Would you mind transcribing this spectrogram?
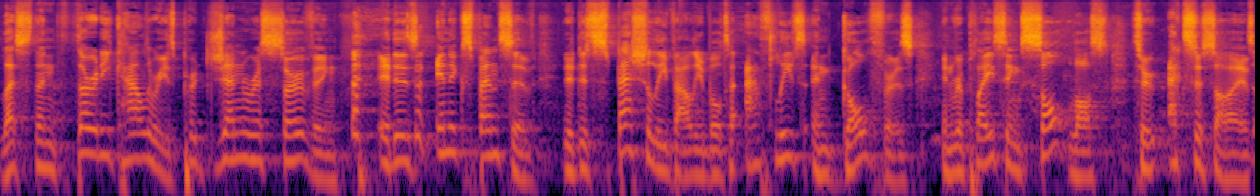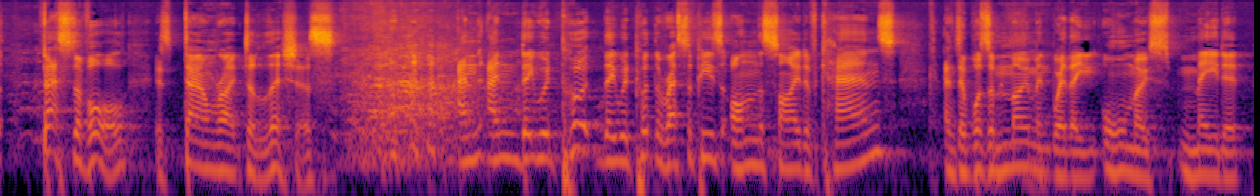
less than 30 calories per generous serving. It is inexpensive. It is especially valuable to athletes and golfers in replacing salt loss through exercise. Best of all, it's downright delicious. And and they would put they would put the recipes on the side of cans and there was a moment where they almost made it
